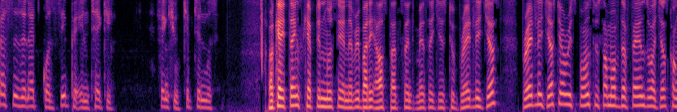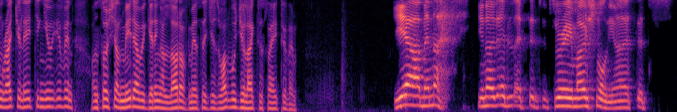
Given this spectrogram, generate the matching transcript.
first season at Göztepe in Turkey? Thank you, Captain Musa. Okay, thanks, Captain Musi, and everybody else that sent messages to Bradley. Just Bradley, just your response to some of the fans who are just congratulating you, even on social media. We're getting a lot of messages. What would you like to say to them? Yeah, I mean, you know, it, it's it's it's very emotional. You know, it, it's.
